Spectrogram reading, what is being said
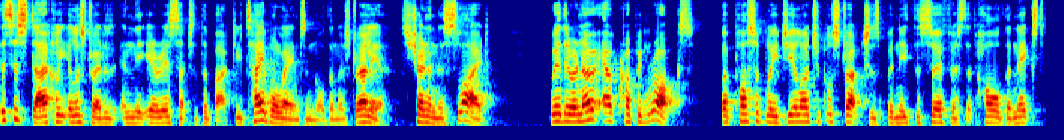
this is starkly illustrated in the areas such as the Barkly Tablelands in Northern Australia, shown in this slide, where there are no outcropping rocks, but possibly geological structures beneath the surface that hold the next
